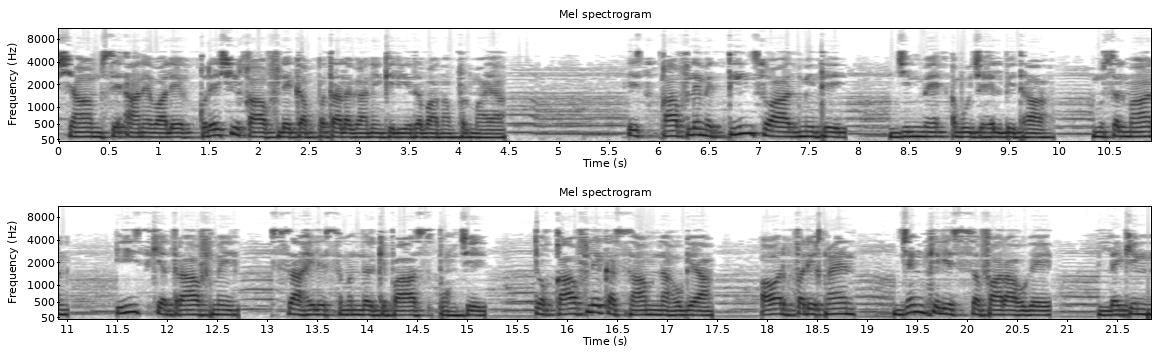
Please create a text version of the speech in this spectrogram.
شام سے آنے والے قریشی قافلے کا پتہ لگانے کے لیے روانہ فرمایا۔ اس قافلے میں تین سو آدمی تھے، جن میں ابو جہل بھی تھا۔ مسلمان ایس کے اطراف میں ساحل سمندر کے پاس پہنچے تو قافلے کا سامنا ہو گیا اور فریقین جنگ کے لیے سفارا ہو گئے۔ لیکن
